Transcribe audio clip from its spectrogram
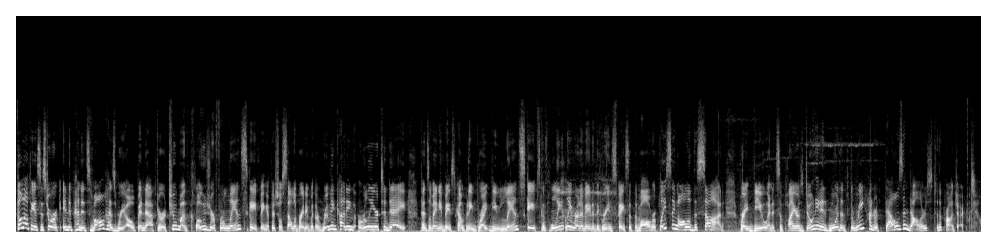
Philadelphia's historic Independence Mall has reopened after a two-month closure for landscaping. Officials celebrated with a ribbon cutting earlier today. Pennsylvania-based company Brightview Landscapes completely renovated the green space at the mall, replacing all of the sod. Brightview and its suppliers donated more than $300,000 to the project.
